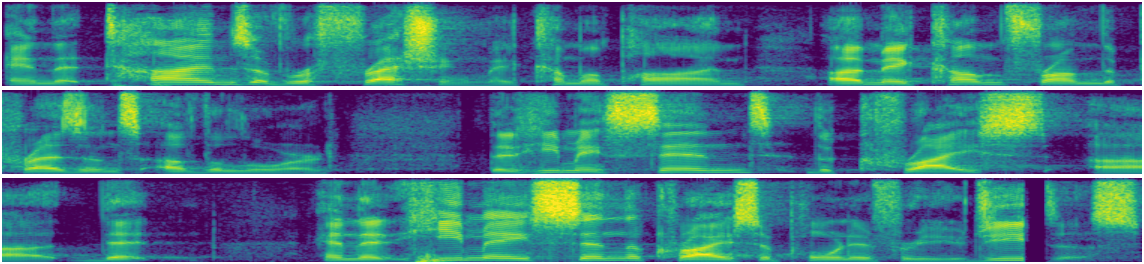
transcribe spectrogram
and that times of refreshing may come upon, uh, may come from the presence of the Lord, that he may send the Christ, uh, that, and that he may send the Christ appointed for you, Jesus,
